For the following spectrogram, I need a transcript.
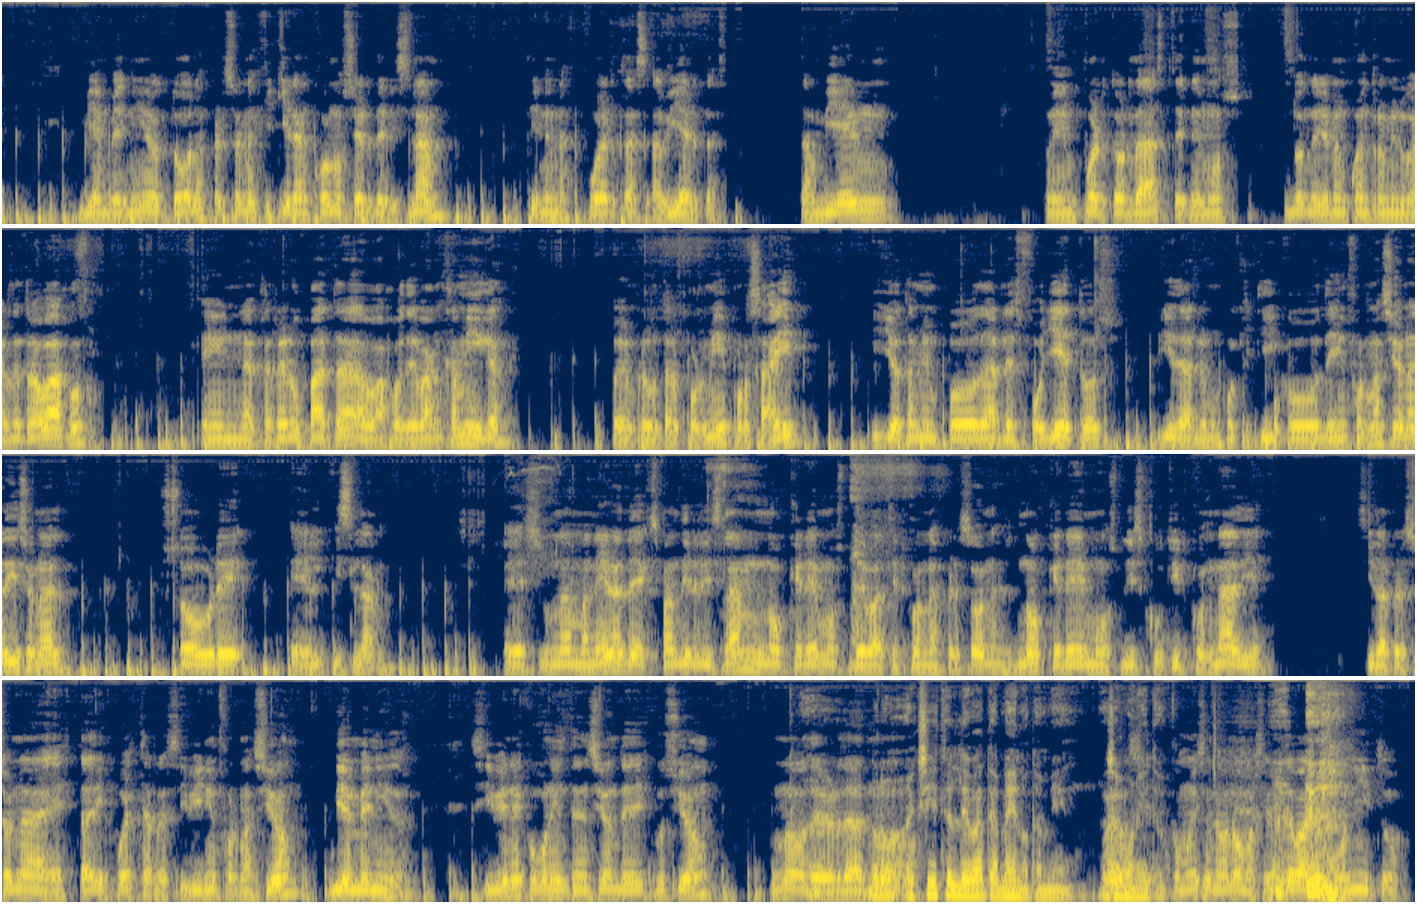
bienvenido a todas las personas que quieran conocer del Islam, tienen las puertas abiertas. También en Puerto Ordaz tenemos donde yo me encuentro en mi lugar de trabajo, en la carrera Upata, abajo de Banca Amiga. Pueden preguntar por mí, por Said, y yo también puedo darles folletos y darles un poquitico de información adicional sobre el Islam. Es una manera de expandir el Islam, no queremos debatir con las personas, no queremos discutir con nadie. Si la persona está dispuesta a recibir información, bienvenido. Si viene con una intención de discusión, no, de verdad Pero existe el debate ameno también, eso es bonito. como dice el hermano si es un debate bonito,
